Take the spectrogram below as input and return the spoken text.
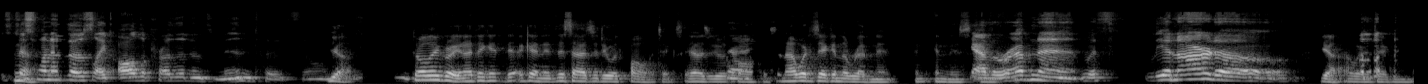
It's just no. one of those like all the president's men type films. Yeah. Totally agree. And I think it again, it, this has to do with politics. It has to do with right. politics. And I would have taken the Revenant in, in this. Yeah, the Revenant with Leonardo. Yeah, I would have taken.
